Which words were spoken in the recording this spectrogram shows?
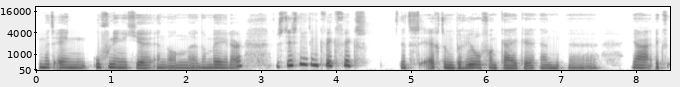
met één oefeningetje en dan, dan ben je daar. Dus het is niet een quick fix. Het is echt een bril van kijken. En ja, ik,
